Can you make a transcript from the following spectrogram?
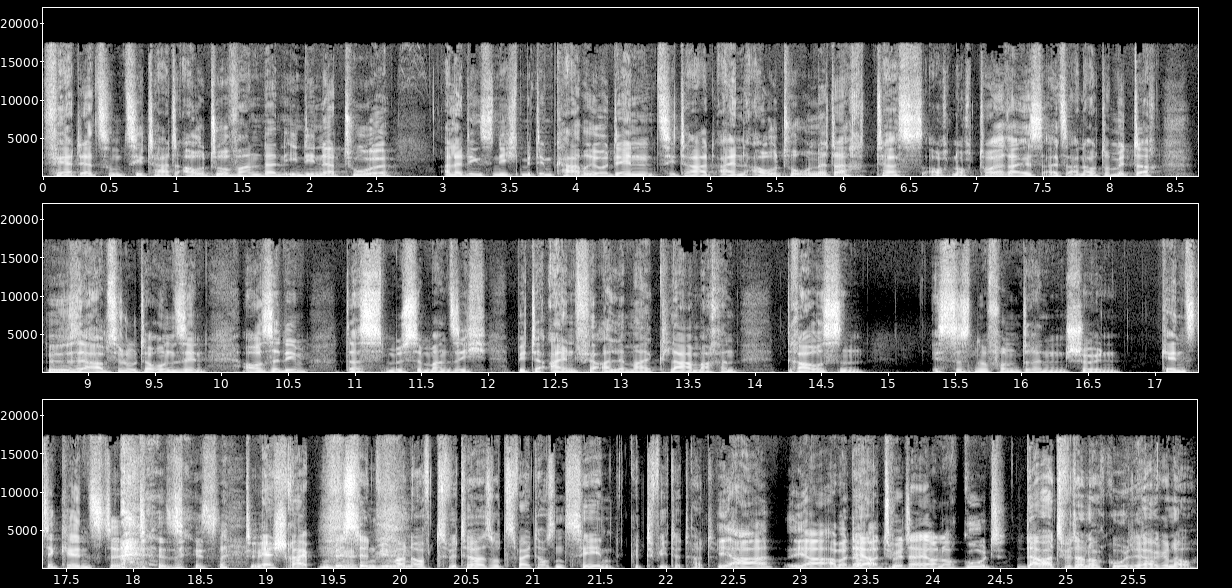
fährt er zum Zitat Autowandern in die Natur. Allerdings nicht mit dem Cabrio, denn, Zitat, ein Auto ohne Dach, das auch noch teurer ist als ein Auto mit Dach, das ist ja absoluter Unsinn. Außerdem, das müsse man sich bitte ein für alle Mal klar machen, draußen ist es nur von drinnen schön. Kennst du, kennst du? Das ist natürlich. Er schreibt ein bisschen, wie man auf Twitter so 2010 getweetet hat. Ja, ja, aber da ja. war Twitter ja auch noch gut. Da war Twitter noch gut, ja, genau.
